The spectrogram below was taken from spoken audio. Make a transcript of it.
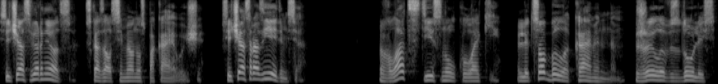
«Сейчас вернется», — сказал Семен успокаивающе. «Сейчас разъедемся». Влад стиснул кулаки. Лицо было каменным, жилы вздулись,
